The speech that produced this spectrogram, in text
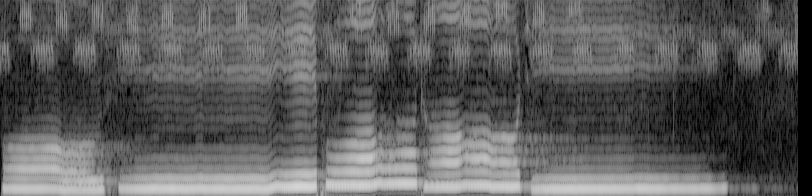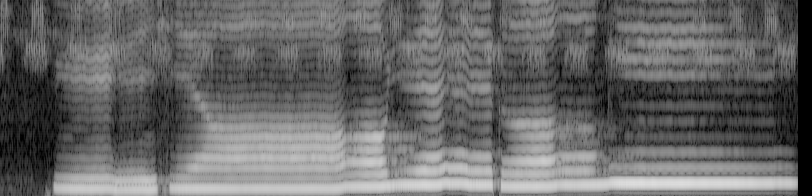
唵悉波涛经，云霄月更明，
